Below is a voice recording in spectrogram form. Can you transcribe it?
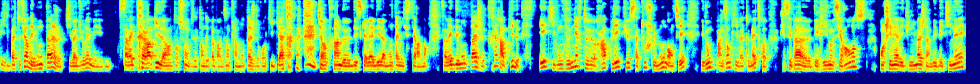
il va te faire des montages qui va durer, mais ça va être très rapide. Hein. Attention, vous attendez pas par exemple un montage de Rocky 4 qui est en train d'escalader la montagne, etc. Non, ça va être des montages très rapides et qui vont venir te rappeler que ça touche le monde entier. Et donc, par exemple, il va te mettre, je sais pas, euh, des rhinocéros enchaînés avec une image d'un bébé qui naît,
